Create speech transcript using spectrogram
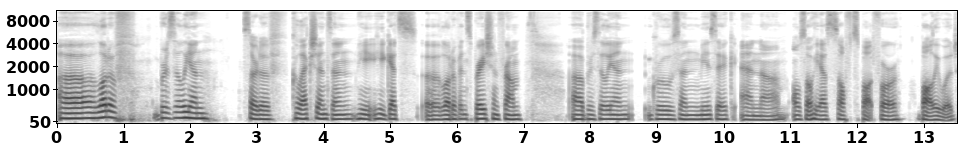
a lot of Brazilian sort of collections, and he he gets a lot of inspiration from uh, Brazilian grooves and music, and um, also he has soft spot for Bollywood.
